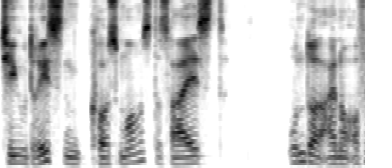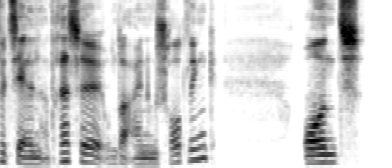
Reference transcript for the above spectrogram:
TU Dresden Kosmos, das heißt unter einer offiziellen Adresse, unter einem Shortlink. Und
